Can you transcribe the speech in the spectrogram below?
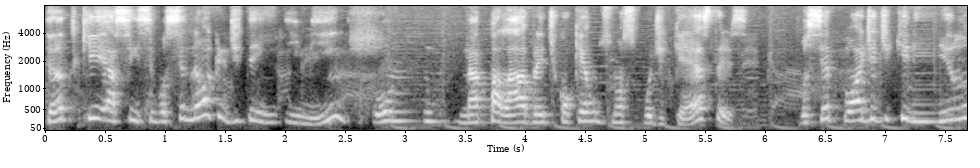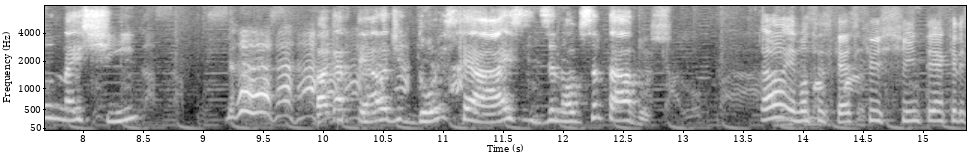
Tanto que, assim, se você não acredita em, em mim, ou na palavra de qualquer um dos nossos podcasters, você pode adquiri-lo na Steam, bagatela de R$ 2,19. Ah, e não se esquece que o Steam tem aquele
